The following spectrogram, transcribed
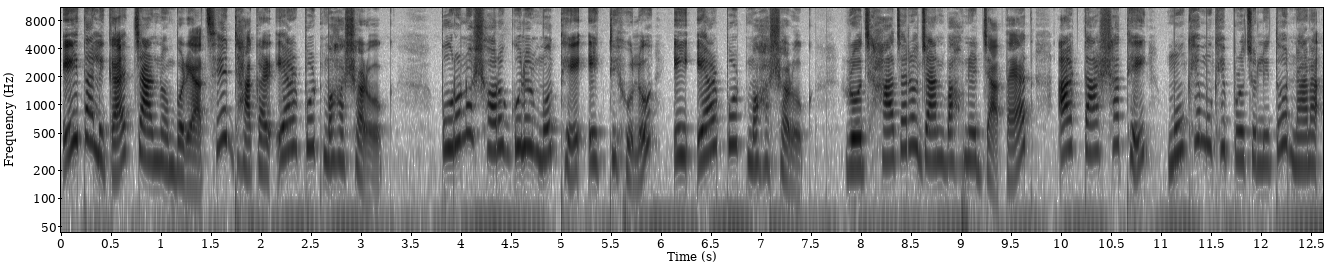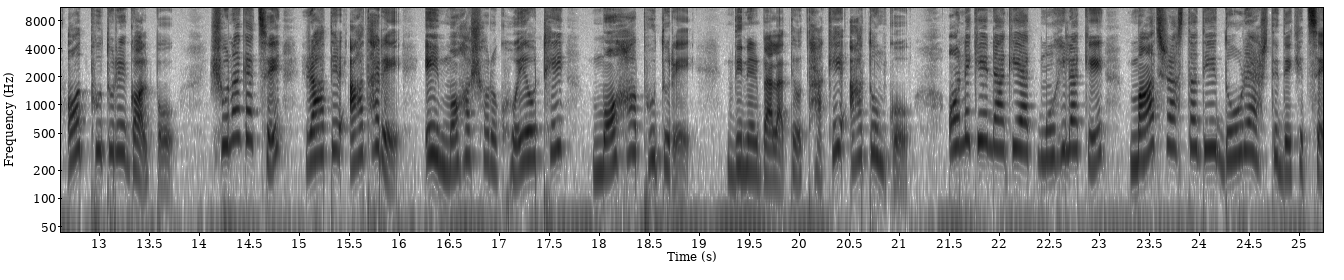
এই তালিকায় চার নম্বরে আছে ঢাকার এয়ারপোর্ট মহাসড়ক। পুরনো সড়কগুলোর মধ্যে একটি হল এই এয়ারপোর্ট মহাসড়ক। রোজ হাজারো যানবাহনের যাতায়াত আর তার সাথেই মুখে মুখে প্রচলিত নানা অদ্ভুতুরে গল্প। শোনা গেছে রাতের আধারে এই মহাসড়ক হয়ে ওঠে মহাভুতুরে দিনের বেলাতেও থাকে আতঙ্ক। অনেকে নাকি এক মহিলাকে মাঝ রাস্তা দিয়ে দৌড়ে আসতে দেখেছে।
